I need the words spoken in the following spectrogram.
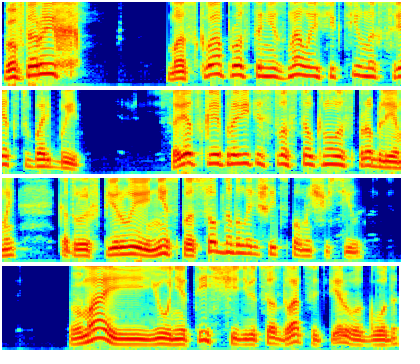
Во-вторых, Москва просто не знала эффективных средств борьбы. Советское правительство столкнулось с проблемой, которую впервые не способно было решить с помощью силы. В мае и июне 1921 года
